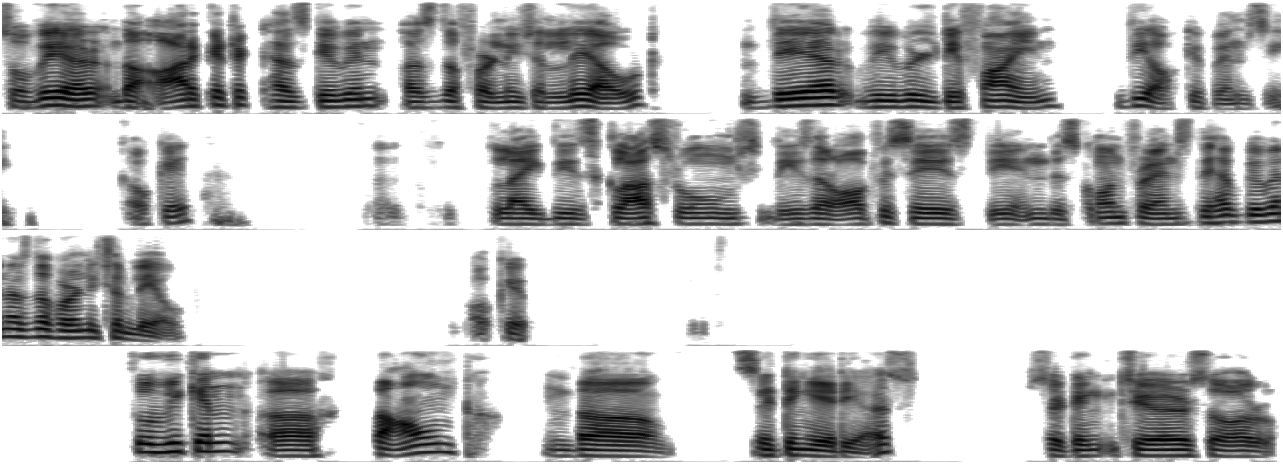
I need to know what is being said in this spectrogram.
So where the architect has given us the furniture layout, there we will define the occupancy. Okay. Like these classrooms, these are offices, the, in this conference, they have given us the furniture layout. Okay. So we can uh, count the sitting areas, sitting chairs or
